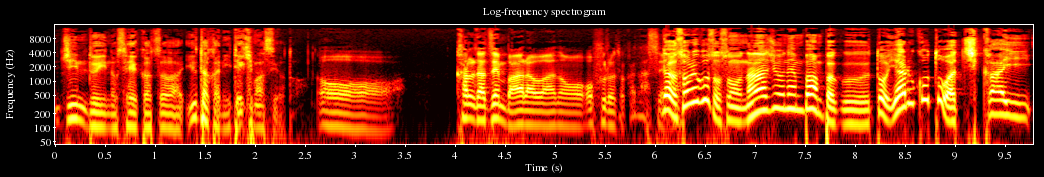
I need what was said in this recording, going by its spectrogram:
人類の生活は豊かにできますよと。おー。体全部洗うあの、お風呂とか出すやだからそれこそその70年万博とやることは近い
